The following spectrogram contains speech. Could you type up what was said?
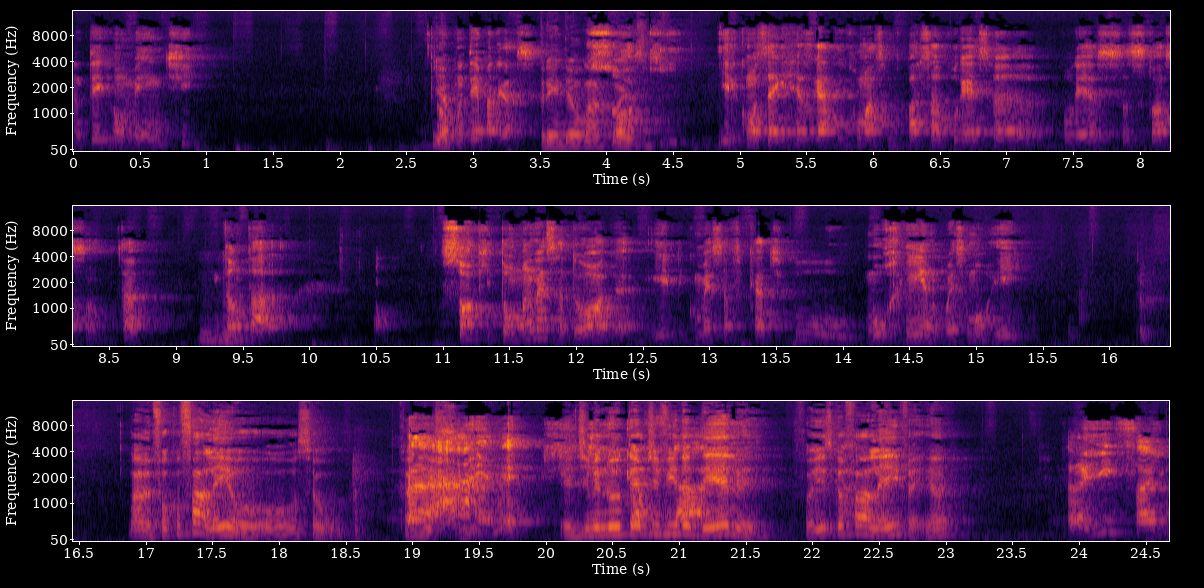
anteriormente, E algum tempo atrás. aprendeu alguma Só coisa. que ele consegue resgatar informação para passar por essa, por essa situação, tá? Uhum. Então tá. Só que tomando essa droga, ele começa a ficar, tipo, morrendo, começa a morrer. Mas foi o que eu falei, ô, ô, seu cabeça. Ah, Ele diminui o tempo de vida Ah, dele. Foi isso que eu falei, velho. Aí saiu,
